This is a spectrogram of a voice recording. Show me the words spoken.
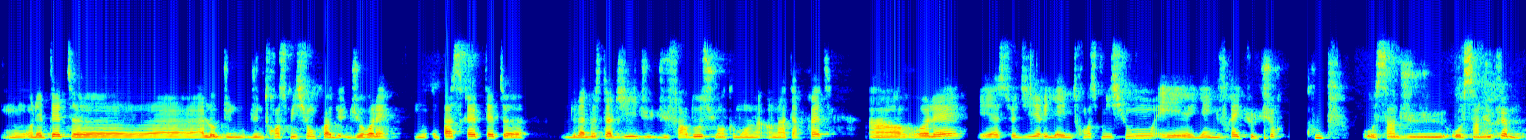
on est peut-être à l'aube d'une transmission, quoi, du, relais. On, passerait peut-être de la nostalgie, du, du, fardeau, suivant comment on l'interprète, à un relais et à se dire il y a une transmission et il y a une vraie culture coupe au sein du au sein du club.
